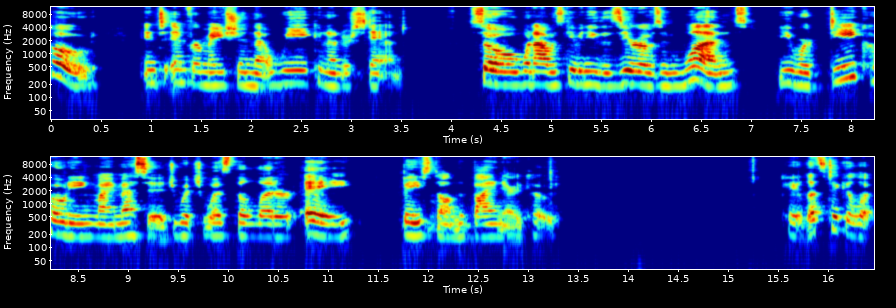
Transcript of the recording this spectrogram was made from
code into information that we can understand. So when I was giving you the zeros and ones, you were decoding my message, which was the letter A based on the binary code. Okay, let's take a look.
